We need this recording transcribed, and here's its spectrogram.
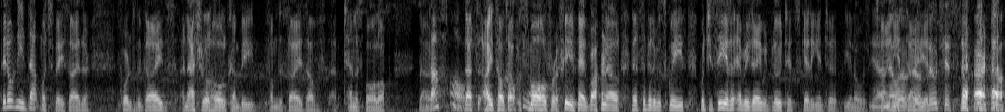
They don't need that much space either. According to the guides, a natural hole can be from the size of a tennis ball up. Now, that's small. That's I thought that was small for a female barn owl. It's a bit of a squeeze, but you see it every day with blue tits getting into you know yeah, tiniest, no, uh, uh, tiniest. blue tits barn owl.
